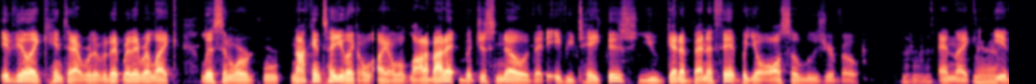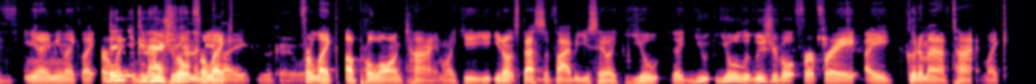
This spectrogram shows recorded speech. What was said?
if they like hinted at where they, where they were like listen we're, we're not going to tell you like a, like a lot about it but just know that if you take this you get a benefit but you'll also lose your vote Mhm. and like Yeah. if you know what i mean? Like like or then like you can actually kind of for like, like, okay for like a prolonged time. Like you you don't specify but you say like you'll like you you'll lose your vote for for a, a good amount of time. Like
